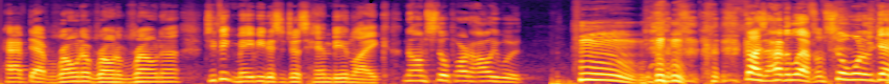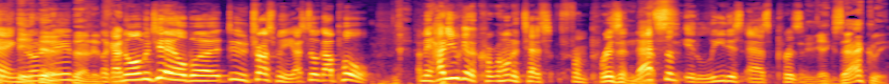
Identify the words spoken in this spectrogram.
have that Rona, Rona, Rona. Do you think maybe this is just him being like, no, I'm still part of Hollywood. Hmm. Guys, I haven't left. I'm still one of the gang. You know what I mean? that is Like I know I'm in jail, but dude, trust me, I still got pulled. I mean, how do you get a corona test from prison? That's, That's- some elitist ass prison. Exactly.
